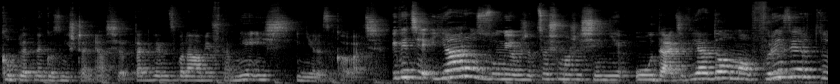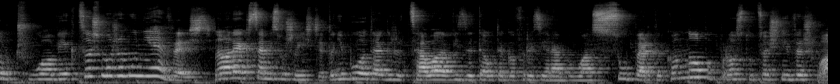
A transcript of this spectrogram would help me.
kompletnego zniszczenia się, tak więc wolałam już tam nie iść i nie ryzykować. I wiecie, ja rozumiem, że coś może się nie udać. Wiadomo, fryzjer to człowiek, coś może mu nie wyjść. No ale jak sami słyszeliście, to nie było tak, że cała wizyta u tego fryzjera była super, tylko no po prostu coś nie wyszło.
